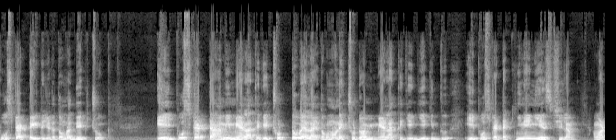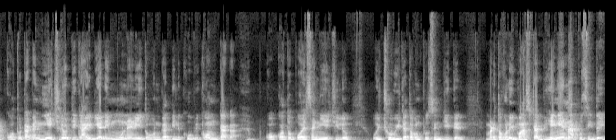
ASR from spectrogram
পোস্টারটা এইটা যেটা তোমরা দেখছ এই পোস্টারটা আমি মেলা থেকে, ছোট্টবেলায়, তখন অনেক ছোট, আমি মেলা থেকে গিয়ে কিন্তু এই পোস্টারটা কিনে নিয়ে এসেছিলাম। আমার কত টাকা নিয়েছিল ঠিক আইডিয়া নেই, মনে নেই তখনকার দিনে, খুবই কম টাকা। কত পয়সা নিয়েছিল ওই ছবিটা তখন প্রসেনজিতের। মানে তখন ওই বাঁশটা ভেঙে না প্রসেনজিৎ ওই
